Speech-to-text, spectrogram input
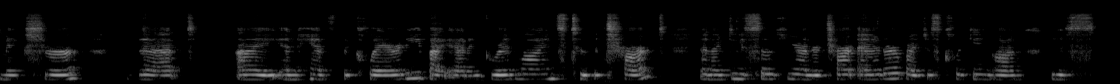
to make sure that I enhance the clarity by adding grid lines to the chart and I do so here under chart editor by just clicking on this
